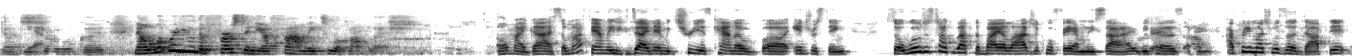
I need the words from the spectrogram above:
That's yeah. so good. Now, what were you the first in your family to accomplish? Oh my gosh. So, my family dynamic tree is kind of uh, interesting. So, we'll just talk about the biological family side because um, I pretty much was adopted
